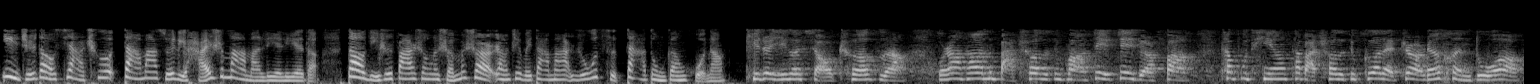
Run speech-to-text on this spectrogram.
一直到下车，大妈嘴里还是骂骂咧咧的。到底是发生了什么事儿，让这位大妈如此大动肝火呢？提着一个小车子，我让他把车子就往这这边放，他不听，他把车子就搁在这儿。人很多，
